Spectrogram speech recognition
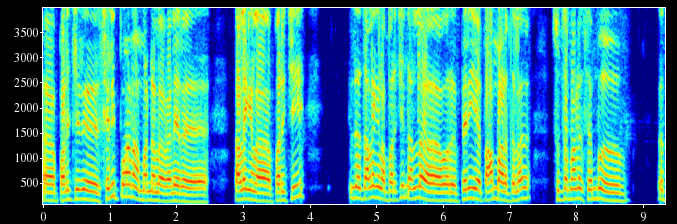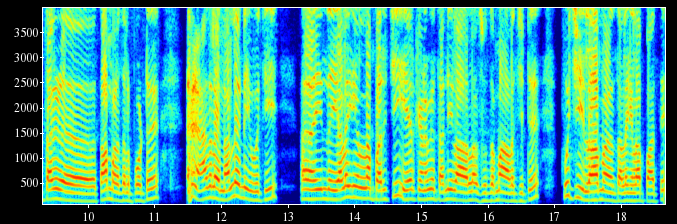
அஹ், பளிச்சுன்னு செழிப்பான மண்ணில் விளையிற தலைங்களை பறித்து இந்த தலைங்களை பறித்து நல்ல ஒரு பெரிய தாம்பாளத்தில் சுத்தமான செம்பு தகு தாம்பாளத்தில் போட்டு அதில் நல்லெண்ணெய் ஊற்றி இந்த இலைகள்லாம் பறித்து ஏற்கனவே தண்ணியில் அதெல்லாம் சுத்தமாக அழைச்சிட்டு பூச்சி இல்லாமல் தலைங்களாக பார்த்து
